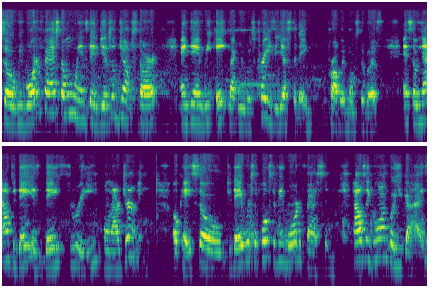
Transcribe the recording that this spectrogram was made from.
So we water fast on Wednesday to give us a jump start. And then we ate like we was crazy yesterday, probably most of us. And so now today is day three on our journey. Okay, so today we're supposed to be water fasting. How's it going for you guys?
